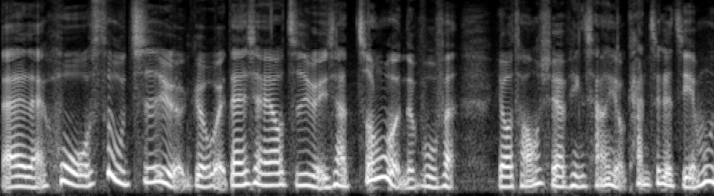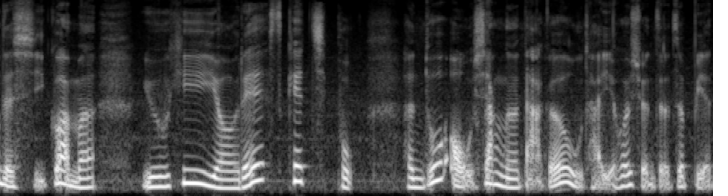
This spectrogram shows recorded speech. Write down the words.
来来来，火速支援各位！但是现在要支援一下中文的部分。有同学平常有看这个节目的习惯吗？유희열의 sketchbook。很多偶像呢，打歌舞台也会选择这边。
